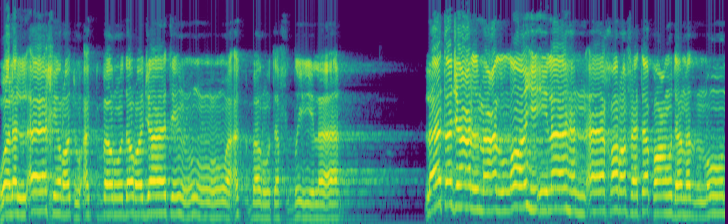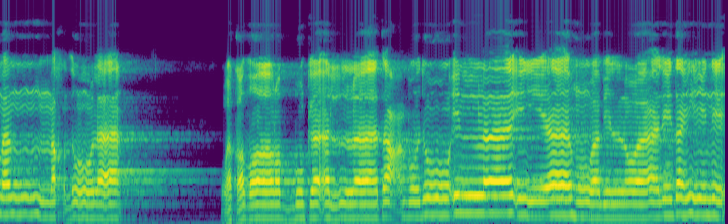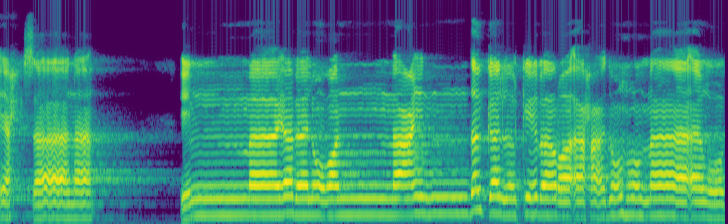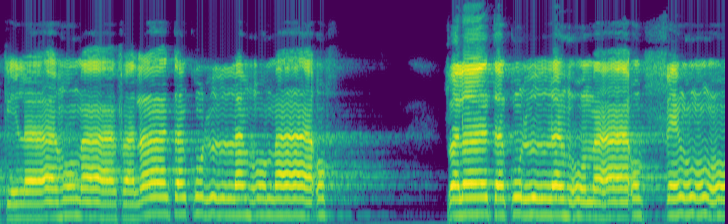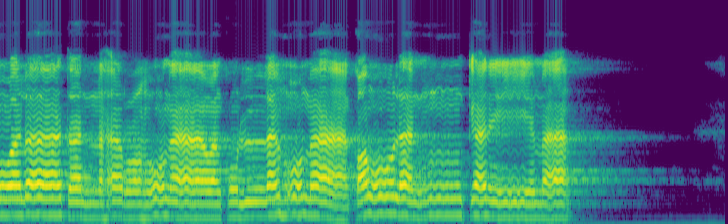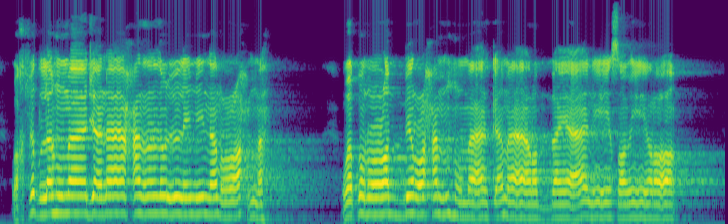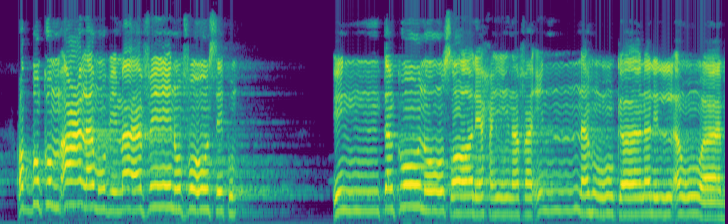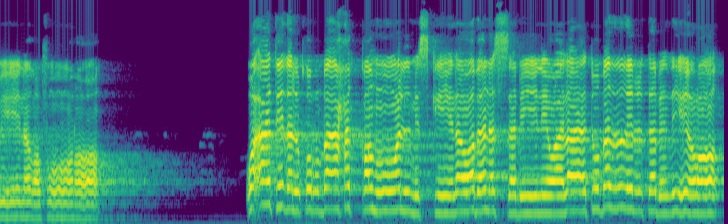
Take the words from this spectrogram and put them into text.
وللآخرة أكبر درجات وأكبر تفضيلا. لا تجعل مع الله إلها آخر فتقعد مذموما مخذولا. وقضى ربك ألا تعبدوا إلا إياه وبالوالدين إحسانا إما يبلغن عندك الكبر أحدهما أو كلاهما فلا تقل لهما أف فلا تقل لهما أف ولا تنهرهما وقل لهما قولا كريما واخفض لهما جناح الذل من الرحمه وقل رب ارحمهما كما ربياني صغيرا ربكم أعلم بما في نفوسكم إن تكونوا صالحين فإنه كان للأوابين غفورا. وآت ذا القربى حقه والمسكين وابن السبيل ولا تبذر تبذيرا.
